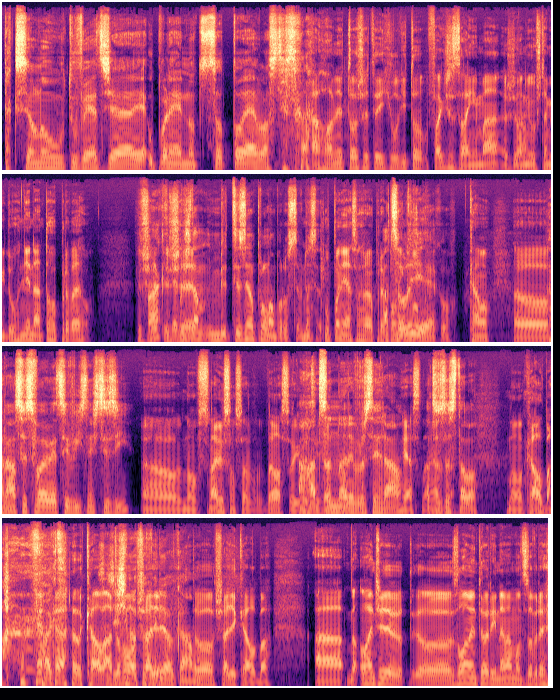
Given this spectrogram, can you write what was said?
tak silnou tu věc, že je úplně jedno, co to je vlastně za... A hlavne to, že tých ľudí to fakt, že zajíma, že No. oni už tam idú hneď na toho prvého. Že, Fakt? Že... Jakože tam, ty jsi měl plno prostě v no, 10. úplne, ja som hral pre A plný co lidi, klub. jako? Kámo, uh, Hrál si svoje věci víc než cizí? uh, no snažil som sa veľa svojich A Hudson hrať, no. River si hrál? Jasné, A co se jasné. stalo? No, kalba. Fakt? kalba, a Se to bolo na všade. video, kámo. To bolo všade kalba. A no, lenže uh, z Lomen Theory nemám moc dobré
